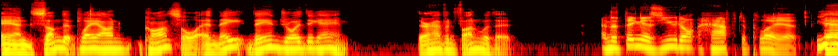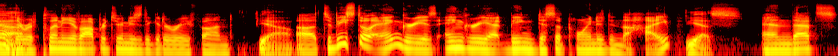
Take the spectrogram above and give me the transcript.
and some that play on console and they they enjoyed the game they're having fun with it And the thing is, you don't have to play it. Yeah. And there were plenty of opportunities to get a refund. yeah Uh, to be still angry is angry at being disappointed in the hype. yes And that's,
